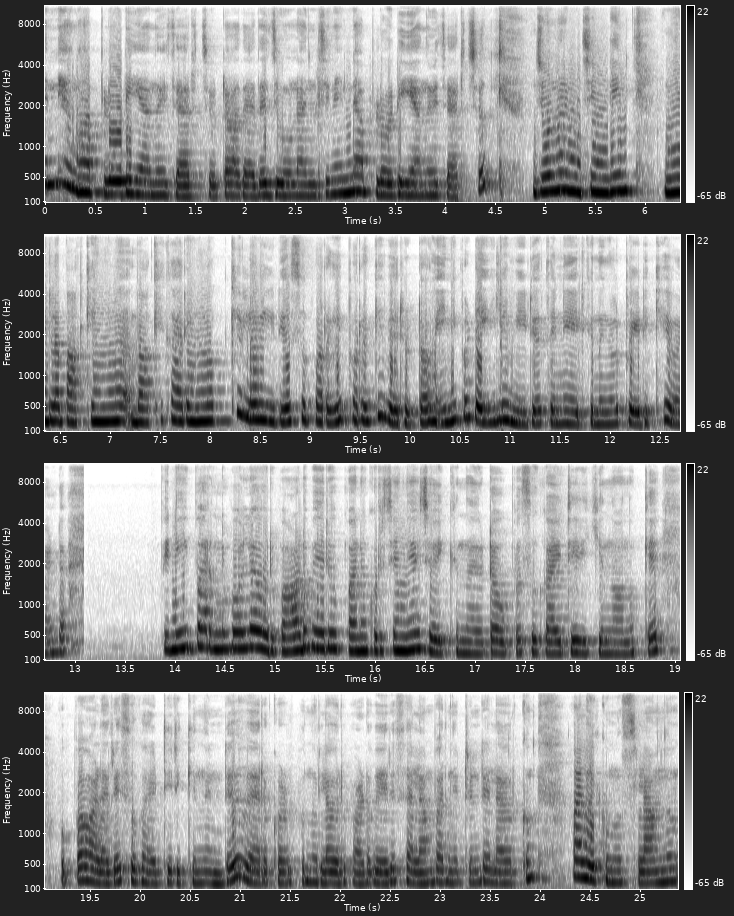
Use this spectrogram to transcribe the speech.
തന്നെ അങ്ങ് അപ്ലോഡ് ചെയ്യാമെന്ന് വിചാരിച്ചു കേട്ടോ അതായത് ജൂൺ അഞ്ചിന് തന്നെ അപ്ലോഡ് ചെയ്യാമെന്ന് വിചാരിച്ചു. ജൂൺ അഞ്ചിന്റെയും ഇനിയുള്ള ബാക്കിങ്ങൾ ബാക്കി കാര്യങ്ങളൊക്കെ ഉള്ള വീഡിയോസ് പുറകെ പുറകെ വരും കേട്ടോ ഇനിയിപ്പോൾ ഡെയിലി വീഡിയോ തന്നെയായിരിക്കും. നിങ്ങൾ പേടിക്കുക വേണ്ട. പിന്നെ ഈ പറഞ്ഞ പോലെ ഒരുപാട് പേര് ഉപ്പാനെ കുറിച്ച് തന്നെയാണ് ചോദിക്കുന്നത് കേട്ടോ ഉപ്പ സുഖമായിട്ടിരിക്കുന്നു എന്നൊക്കെ. ഉപ്പ വളരെ സുഖമായിട്ടിരിക്കുന്നുണ്ട് വേറെ കുഴപ്പമൊന്നുമില്ല. ഒരുപാട് പേര് സലാം പറഞ്ഞിട്ടുണ്ട്. എല്ലാവർക്കും അലൈക്കും അസ്ലാം എന്നും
